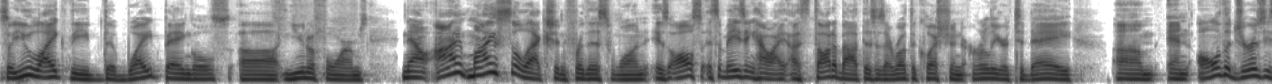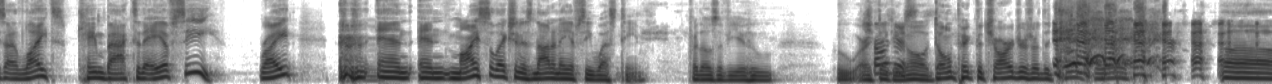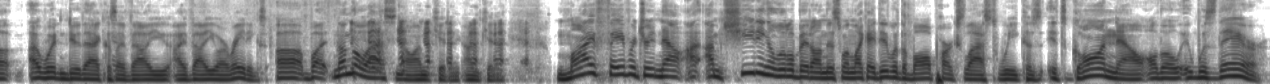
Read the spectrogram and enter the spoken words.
So you like the the white Bengals uh, uniforms. Now, I my selection for this one is also it's amazing how I, I thought about this as I wrote the question earlier today um, and all the jerseys I liked came back to the AFC, right? Mm-hmm. and and my selection is not an AFC West team. For those of you who who are Chargers. thinking, oh, don't pick the Chargers or the Chiefs. uh, I wouldn't do that because I value I value our ratings. Uh, but nonetheless, no, I'm kidding. I'm kidding. My favorite jersey. Now I, I'm cheating a little bit on this one, like I did with the ballparks last week, because it's gone now. Although it was there.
